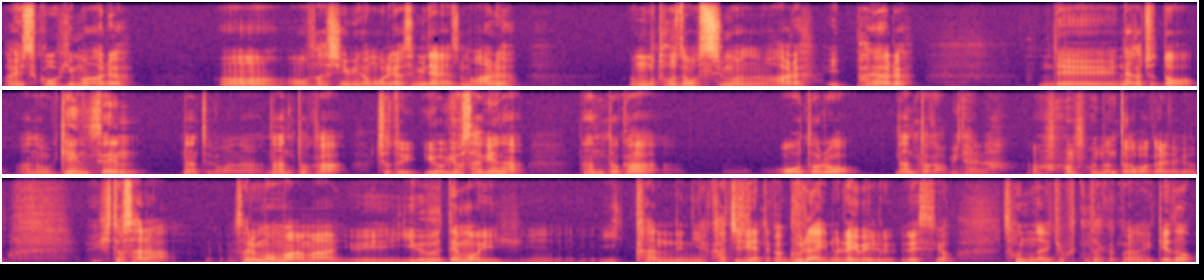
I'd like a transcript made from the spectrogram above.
アイスコーヒーもある。うんお刺身の盛り合わせみたいなやつもある。もう当然お寿司もある。いっぱいある。でなんかちょっとあの厳選なんていうのかな。なんとかちょっとよ良さげななんとか大トロなんとかみたいな。もうなんとかばかりだけど。一皿それもまあまあ言うてもい一貫で280円とかぐらいのレベルですよ。そんなに極端高くないけど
